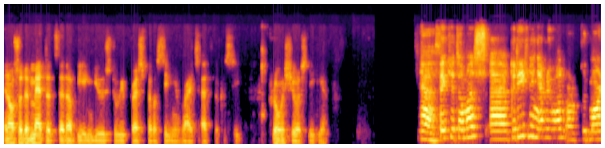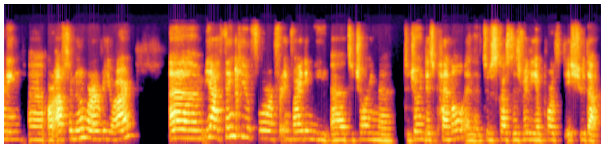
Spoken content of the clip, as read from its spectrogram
and also the methods that are being used to repress Palestinian rights advocacy. Floor is yours, Lydia. Yeah, thank you, Thomas. Uh, good evening, everyone, or good morning uh, or afternoon, wherever you are. Um, yeah, thank you for, for inviting me uh, to join uh, to join this panel and to discuss this really important issue that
